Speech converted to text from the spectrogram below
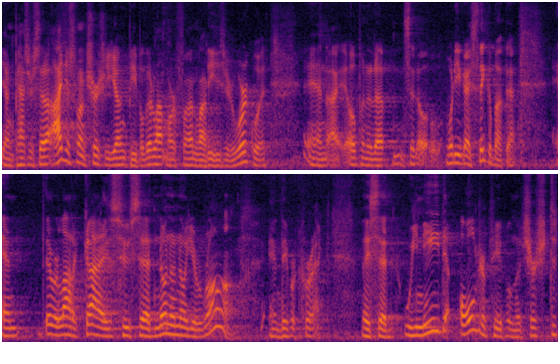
young pastors said, I just want a church of young people. They're a lot more fun, a lot easier to work with. And I opened it up and said, oh, What do you guys think about that? And there were a lot of guys who said, No, no, no, you're wrong. And they were correct. They said, We need older people in the church to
